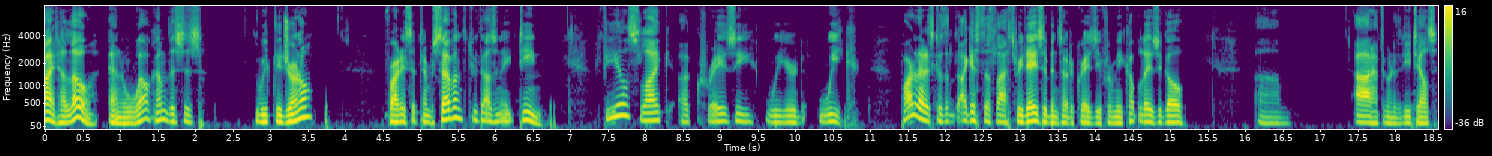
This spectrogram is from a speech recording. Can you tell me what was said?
right, hello and welcome. This is the Weekly Journal, Friday, September 7th, 2018. Feels like a crazy, weird week. Part of that is because I guess this last three days have been sort of crazy for me. A couple days ago, um, I don't have to go into the details.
